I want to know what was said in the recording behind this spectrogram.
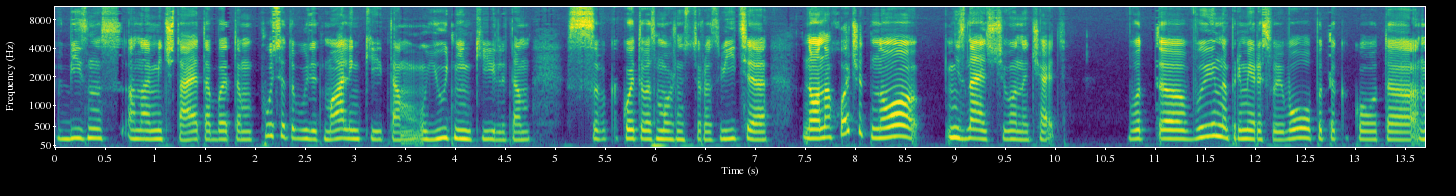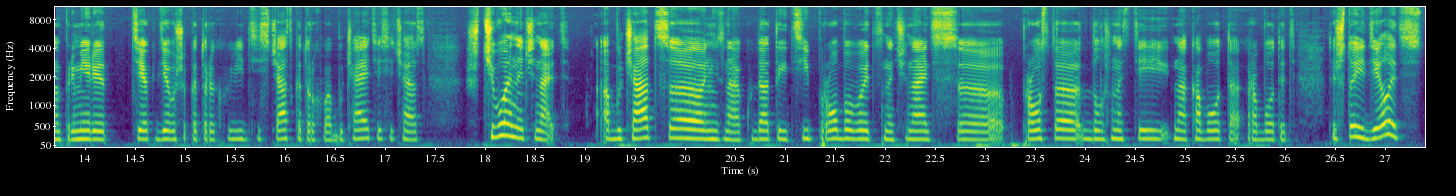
в бизнес, она мечтает об этом. Пусть это будет маленький, там, уютненький или там с какой-то возможностью развития, но она хочет, но не знает, с чего начать. Вот э, вы на примере своего опыта какого-то, на примере тех девушек, которых вы видите сейчас, которых вы обучаете сейчас, с чего и начинать? Обучаться, не знаю, куда-то идти, пробовать, начинать с э, просто должностей на кого-то работать. То есть что ей делать,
